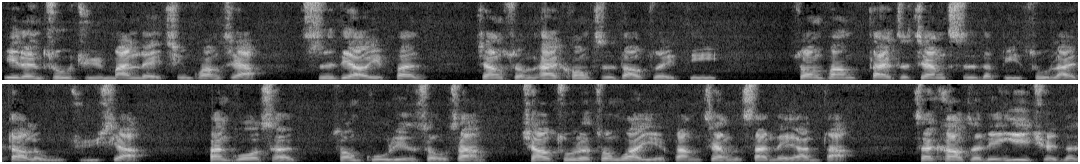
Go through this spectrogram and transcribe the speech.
一人出局满垒情况下失掉一分，将损害控制到最低。双方带着僵持的比数来到了五局下。范国成从古林手上敲出了中外野方向的三垒安打，再靠着林奕泉的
